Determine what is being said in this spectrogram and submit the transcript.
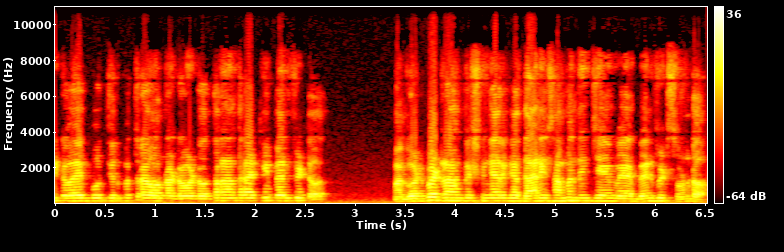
ఇటువైపు తిరుపతిరావు ఉన్నటువంటి ఉత్తరాంధ్రకి బెనిఫిట్ అవుతుంది. మా గొడ్డిపేట రామకృష్ణ గారికి దానికి సంబంధించి ఏం బెనిఫిట్స్ ఉండవు.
